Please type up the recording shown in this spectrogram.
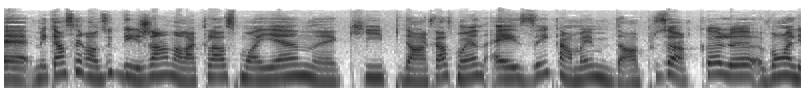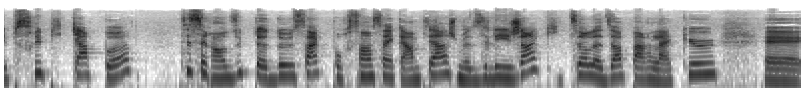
Euh, mais quand c'est rendu que des gens dans la classe moyenne euh, qui, puis dans la classe moyenne aisée quand même, dans plusieurs cas, là, vont à l'épicerie puis capotent. Tu sais, c'est rendu que tu as deux sacs pour 150 pièces. Je me dis, les gens qui tirent le diable par la queue, euh,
